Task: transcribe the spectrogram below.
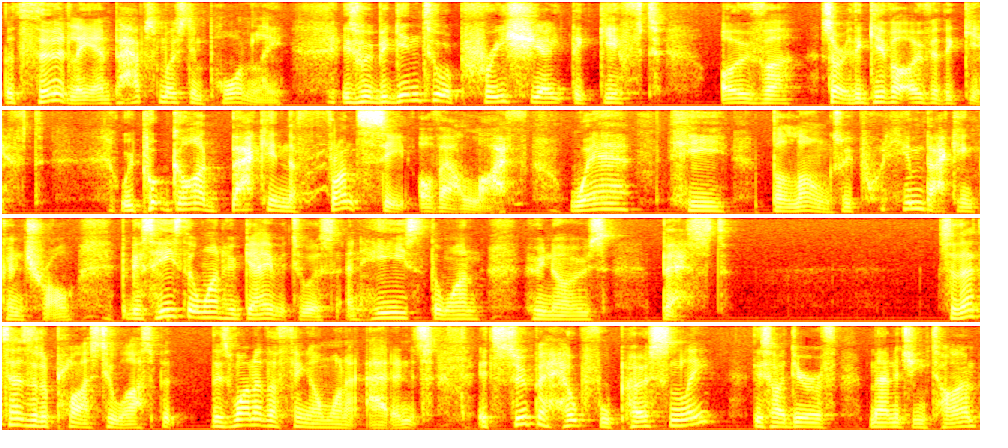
But thirdly, and perhaps most importantly, is we begin to appreciate the gift over, sorry, the giver over the gift. We put God back in the front seat of our life where He belongs. We put Him back in control because He's the one who gave it to us and He's the one who knows best. So that's as it applies to us, but there's one other thing I want to add, and it's, it's super helpful personally, this idea of managing time,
